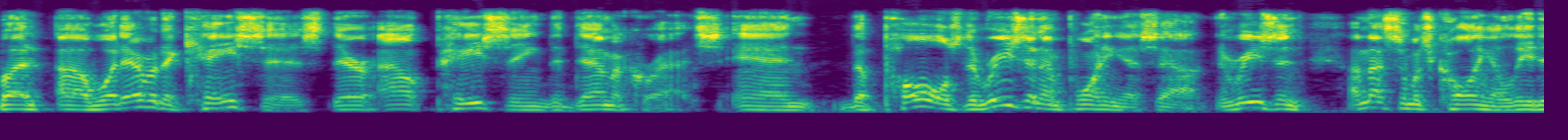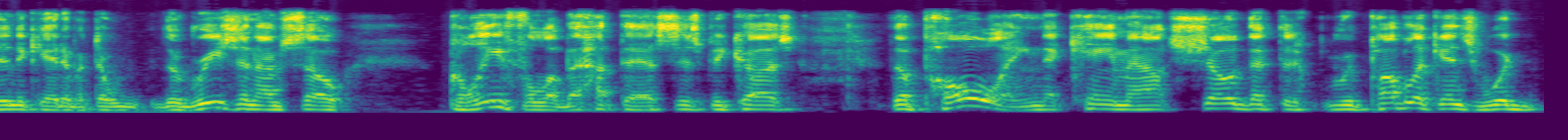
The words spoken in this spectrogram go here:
But uh, whatever the case is, they're outpacing the Democrats. And the polls, the reason I'm pointing this out, the reason I'm not so much calling a lead indicator, but the, the reason I'm so gleeful about this is because the polling that came out showed that the Republicans would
